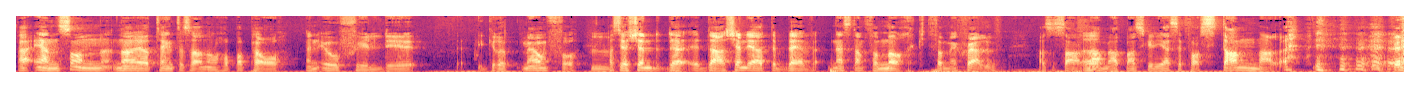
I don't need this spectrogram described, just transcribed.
ja, en sån när jag tänkte så här när jag hoppar på en oskyldig grupp människor. Mm. Alltså jag kände, där kände jag att det blev nästan för mörkt för mig själv. Alltså så här, Ja. att man skulle ge sig på stammare. jag,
